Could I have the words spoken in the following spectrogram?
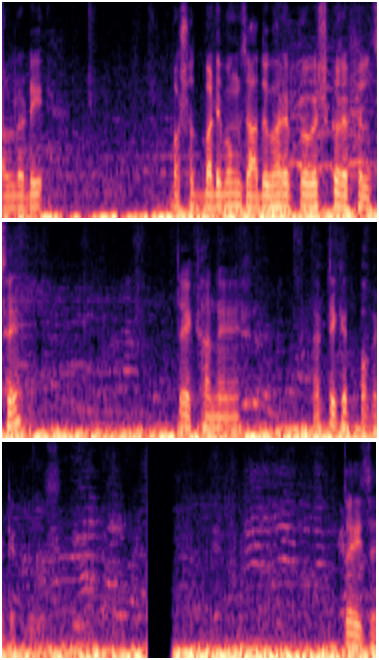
অলরেডি বসতবাড়ি এবং জাদুঘরে প্রবেশ করে ফেলছি। তো এখানে টিকিট পকেটে খুলেছে তো এই যে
